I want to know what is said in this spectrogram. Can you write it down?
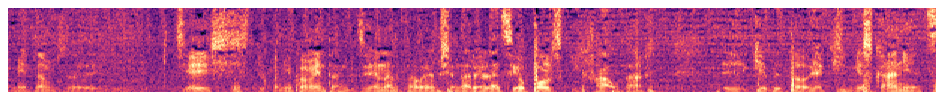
pamiętam, że gdzieś, tylko nie pamiętam gdzie, natknąłem się na relacje o polskich faunach, y, kiedy to jakiś mieszkaniec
